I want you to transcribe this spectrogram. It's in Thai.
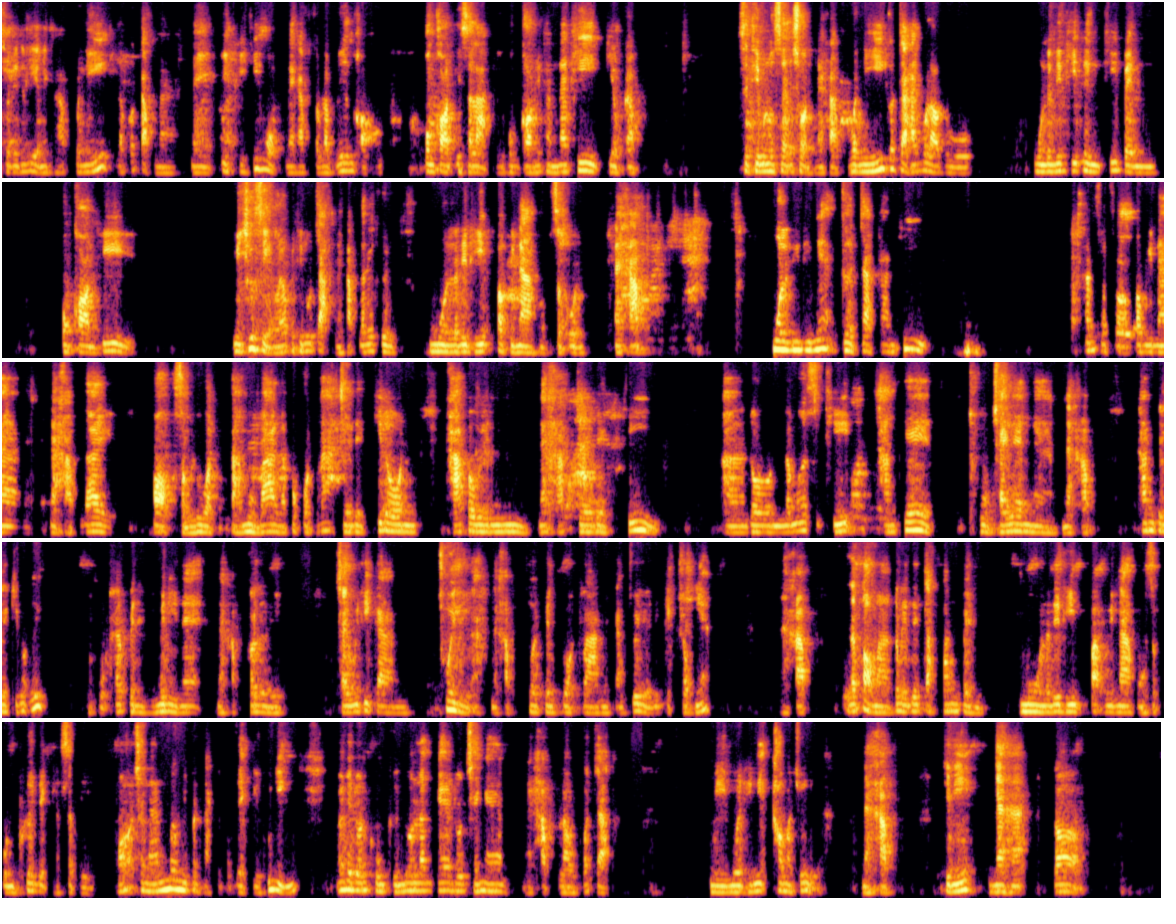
สวัสดีนักเรียนนะครับ วันนี้เราก็กลับมาใน EP ที่ 6 นะครับสำหรับเรื่องขององค์กรอิสระหรือองค์กรที่ทำหน้าที่เกี่ยวกับสิทธิมนุษยชนนะครับ วันนี้ก็จะให้พวกเราดูมูลนิธิหนึ่งที่เป็นองค์กรที่มีชื่อเสียงแล้วเป็นที่รู้จักนะครับนั่นก็คือมูลนิธิปวินาหงสกุลนะครับ มูลนิธิเนี่ยเกิดจากการที่ ท่านสสปวีนาเนี่ยนะครับ ได้ออกสำรวจตามหมู่บ้านแล้วปรากฏว่าเจอเด็กที่โดนค้าประเวณีนะครับ เจอเด็กที่อ่าโดนละเมิดสิทธิทางเพศถูกใช้แรงงานนะครับ ท่านก็เลยคิดว่าเอ้ยโอ้โหถ้าเป็นอย่างนี้ไม่ดีแน่นะครับ ก็เลยใช้วิธีการช่วยเหลือนะครับ โดยเป็นตัวกลางในการช่วยเหลือเด็กๆเหล่านี้นะครับ และต่อมาก็เลยได้จัดตั้งเป็น มูลนิธิปวินาหงสกุลเพื่อเด็กและสตรี เพราะฉะนั้นเมื่อมีปัญหาเกี่ยวกับเด็กหรือผู้หญิงไม่ได้โดนข่มขืนโดนรังแกโดนใช้งานนะครับ เราก็จะมีมูลนิธินี้เข้ามาช่วยเหลือนะครับ ทีนี้นะฮะก็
